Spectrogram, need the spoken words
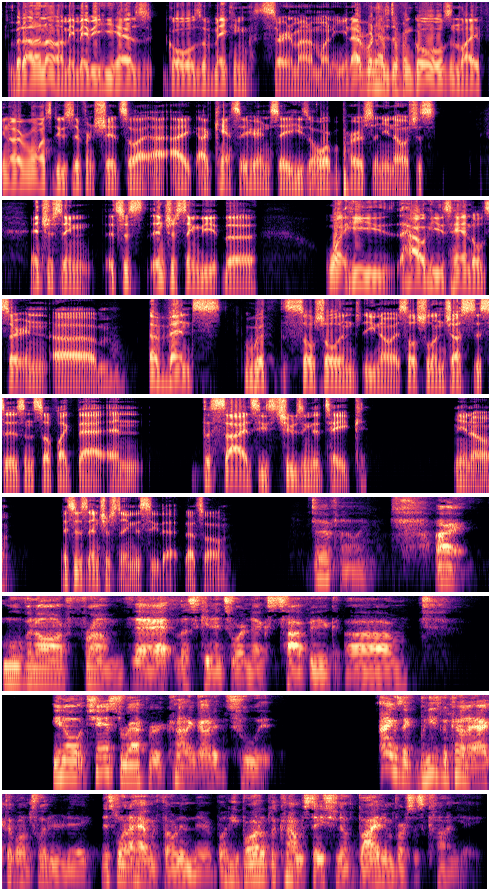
but I don't know. I mean, maybe he has goals of making a certain amount of money. You know, everyone has different goals in life. You know, everyone wants to do different shit. So I, I, I can't sit here and say he's a horrible person. You know, it's just interesting. It's just interesting the the what he how he's handled certain um events with social and you know social injustices and stuff like that and the sides he's choosing to take you know it's just interesting to see that that's all definitely all right moving on from that let's get into our next topic um you know chance the rapper kind of got into it I say he's been kind of active on Twitter today. This one I haven't thrown in there, but he brought up the conversation of Biden versus Kanye.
